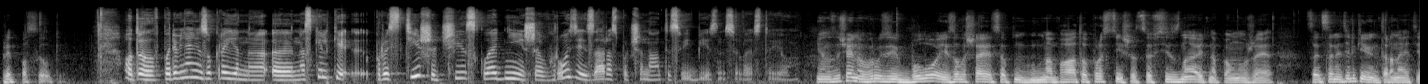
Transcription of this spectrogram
предпосилки. От е, в порівнянні з Україною, е, наскільки простіше чи складніше в Грузії зараз починати свій бізнес і вести його? Ні, ну, звичайно, в Грузії було і залишається набагато простіше. Це всі знають, напевно, вже. Це, це не тільки в інтернеті.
